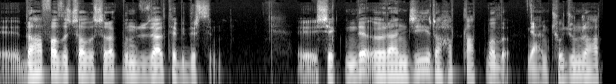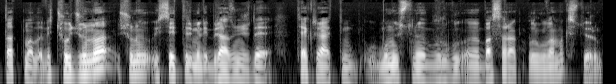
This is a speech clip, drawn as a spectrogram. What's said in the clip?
daha fazla çalışarak bunu düzeltebilirsin e, şeklinde öğrenciyi rahatlatmalı. Yani çocuğunu rahatlatmalı ve çocuğuna şunu hissettirmeli. Biraz önce de tekrar ettim. Bunu üstüne vurgu, e, basarak vurgulamak istiyorum.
